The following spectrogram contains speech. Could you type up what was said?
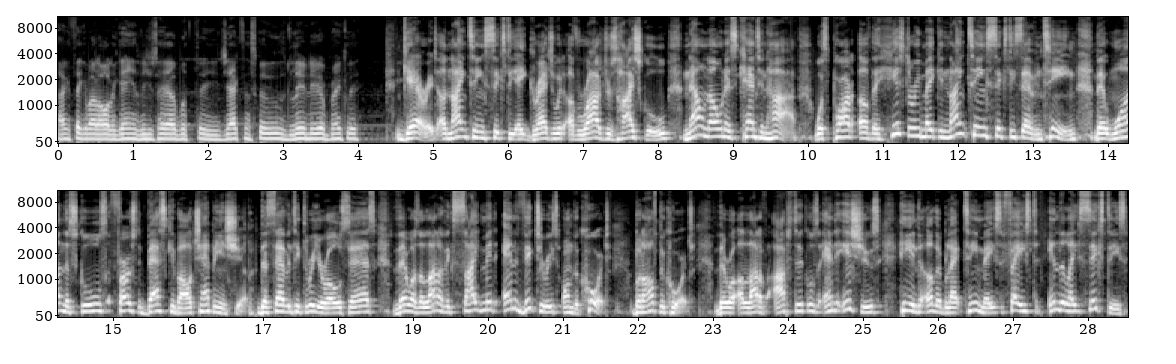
I can think about all the games we used to have with the Jackson schools, Lanier, Brinkley. Garrett, a 1968 graduate of Rogers High School, now known as Canton High, was part of the history-making 1967 team that won the school's first basketball championship. The 73-year-old says there was a lot of excitement and victories on the court, but off the court, there were a lot of obstacles and issues he and other black teammates faced in the late 60s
